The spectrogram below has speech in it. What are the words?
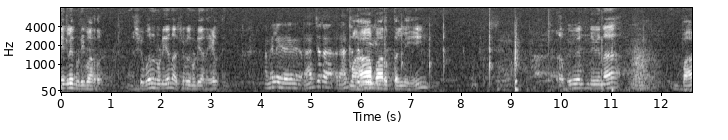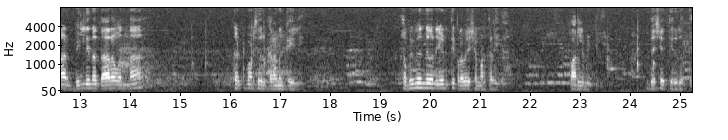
ಈಗಲೇ ನುಡಿಬಾರ್ದು. ಶುಭನ ನುಡಿಯೋನು ಅಶುಭ ನುಡಿಯೋನು ಹೇಳ್ತೀನಿ. ಆಮೇಲೆ ರಾಜ್ಯದ ಮಹಾಭಾರತದಲ್ಲಿ ಅಭಿಮನ್ಯುವಿನ ಬಾ, ಬಿಲ್ಲಿನ ದಾರವನ್ನು ಕಟ್ ಮಾಡಿಸಿದ್ರು ಕರ್ಣನ ಕೈಲಿ. ಅಭಿಮನ್ಯುವಿನ ಹೆಂಡತಿ ಪ್ರವೇಶ ಮಾಡ್ತಾಳೆ ಈಗ, ಪಾರ್ಲಿಮೆಂಟಿಗೆ. ದಶೆ ತಿರುಗುತ್ತೆ.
